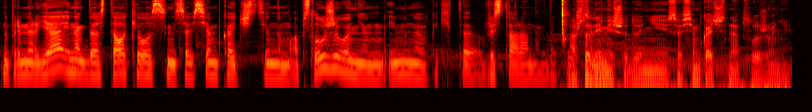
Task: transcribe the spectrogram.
например, я иногда сталкивался с не совсем качественным обслуживанием именно в каких-то в ресторанах, допустим. А что ты имеешь в виду не совсем качественное обслуживание?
